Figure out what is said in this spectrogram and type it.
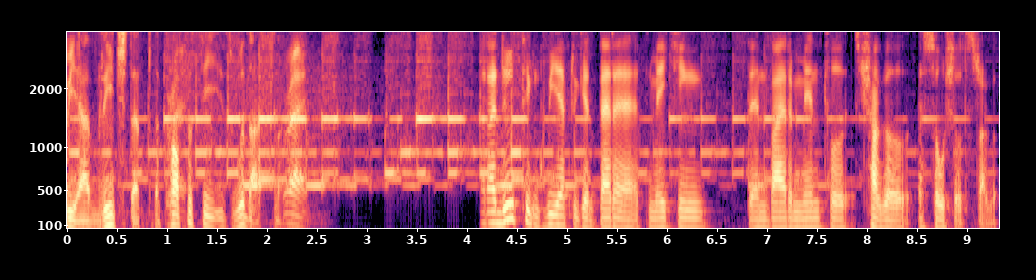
we have reached that. The prophecy is with us now. Right. But I do think we have to get better at making the environmental struggle a social struggle.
